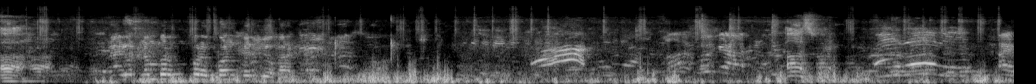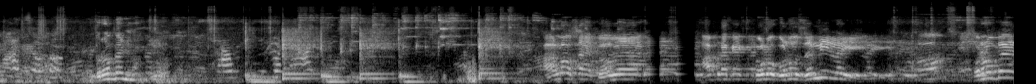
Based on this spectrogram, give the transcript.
હા હા પ્રાઇવેટ નંબર ઉપર ફોન કારણ બરોબર ને હાલો સાહેબ હવે આપણે કંઈક થોડું ઘણું જમી લઈએ. બરોબર?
